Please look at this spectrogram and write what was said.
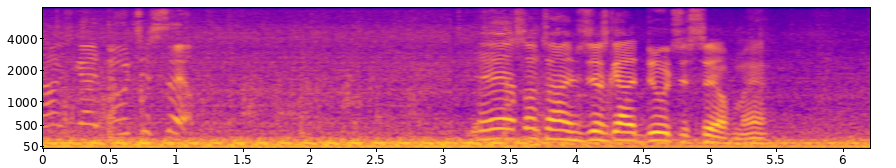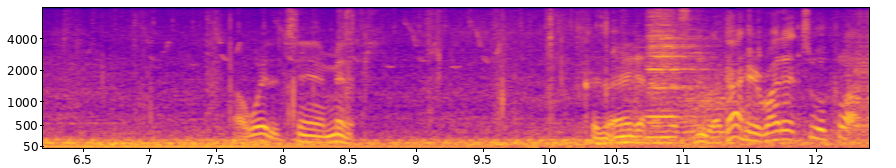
Sometimes you gotta do it yourself. Yeah, sometimes you just gotta do it yourself, man. I waited 10 minutes. Cause I ain't got nothing else to do. I got here right at two o'clock.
